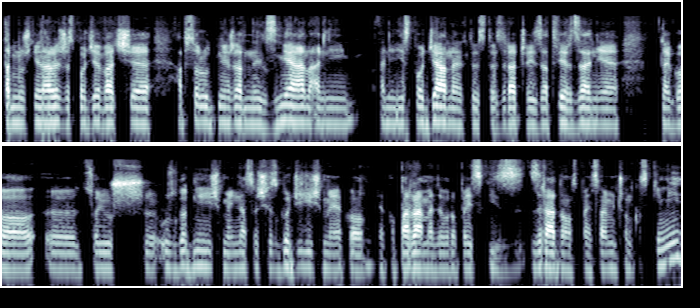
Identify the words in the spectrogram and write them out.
tam już nie należy spodziewać się absolutnie żadnych zmian ani, ani niespodzianek, to jest, to jest raczej zatwierdzenie tego, e, co już uzgodniliśmy i na co się zgodziliśmy jako, jako Parlament Europejski z, z Radą, z państwami członkowskimi.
